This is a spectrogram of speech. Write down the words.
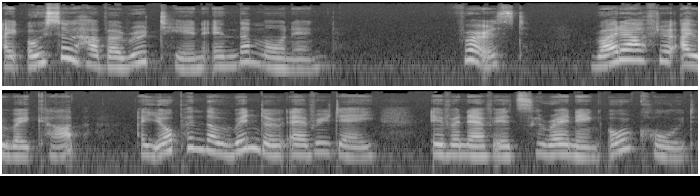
I also have a routine in the morning. First, right after I wake up, I open the window every day, even if it's raining or cold.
